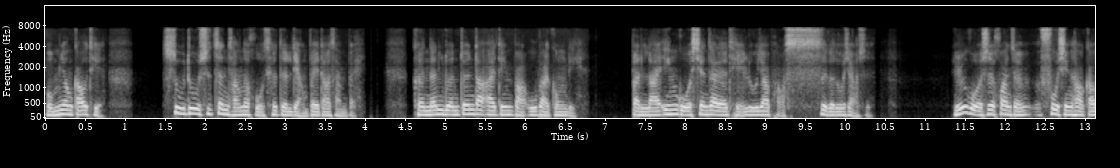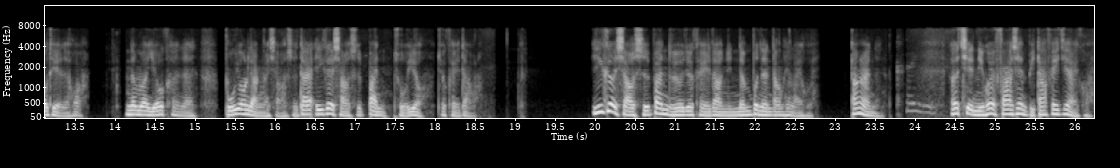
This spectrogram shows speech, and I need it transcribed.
我们用高铁，速度是正常的火车的两倍到三倍，可能伦敦到爱丁堡五百公里，本来英国现在的铁路要跑四个多小时，如果是换成复兴号高铁的话。那么有可能不用两个小时，大概一个小时半左右就可以到了。一个小时半左右就可以到，你能不能当天来回？当然能，可以。而且你会发现比搭飞机还快。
